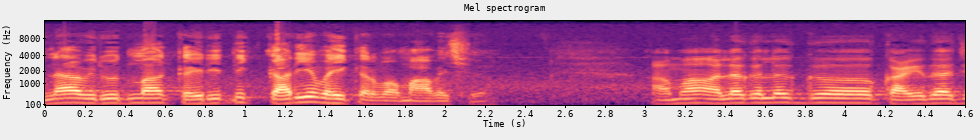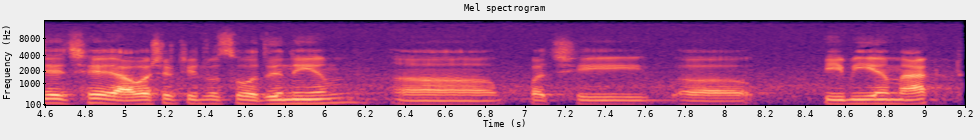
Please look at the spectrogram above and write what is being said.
એના વિરુદ્ધમાં કઈ રીતની કાર્યવાહી કરવામાં આવે છે? આમાં અલગ અલગ કાયદા જે છે આવશ્યક ચીજવસ્તુ અધિનિયમ પછી પીબીએમ એક્ટ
